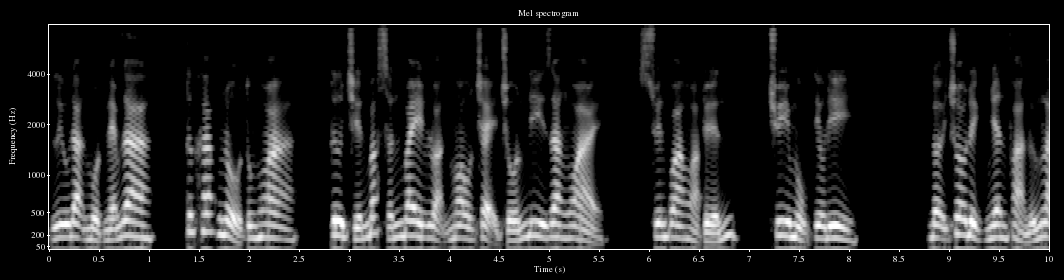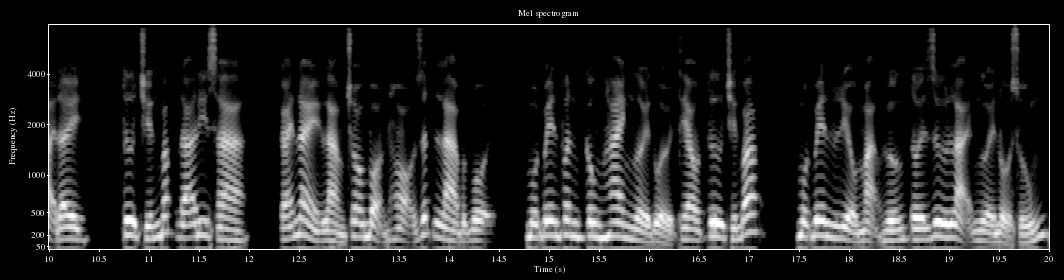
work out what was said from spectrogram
Lưu đạn một ném ra, tức khắc nổ tung hoa, tư chiến bắc sấn bay loạn mau chạy trốn đi ra ngoài, xuyên qua hỏa tuyến, truy mục tiêu đi. Đợi cho địch nhân phản ứng lại đây, tư chiến bắc đã đi xa, cái này làm cho bọn họ rất là bực bội, một bên phân công hai người đuổi theo tư chiến bắc, một bên liều mạng hướng tới dư lại người nổ súng.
